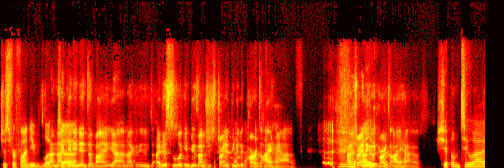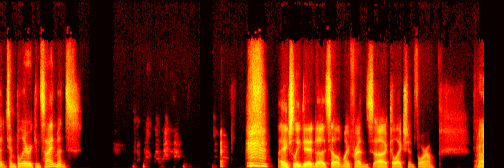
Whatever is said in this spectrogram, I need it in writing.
just for fun? You've looked. I'm not uh, getting into buying. Yeah, I'm not getting into. I just looking because I'm just trying to think of the cards I have. I'm trying to think of the Oh, cards I have. Ship them to uh, Tim Polari Consignments. I actually did uh, sell my friend's uh, collection for him. Nice.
